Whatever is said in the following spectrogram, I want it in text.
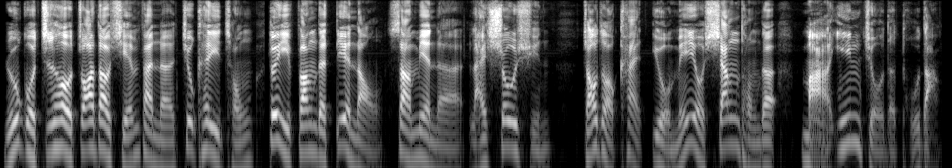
如果之后抓到嫌犯呢，就可以从对方的电脑上面呢来搜寻，找找看有没有相同的马英九的图档。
